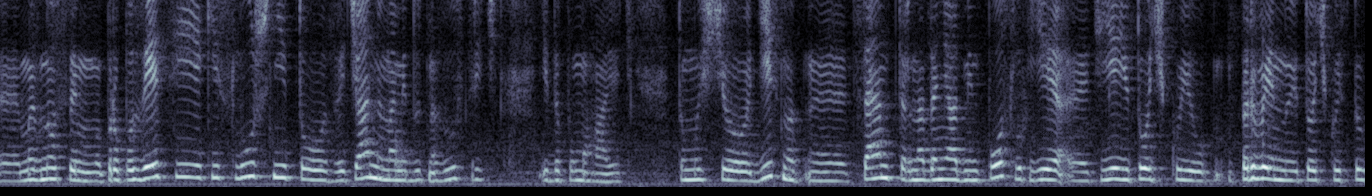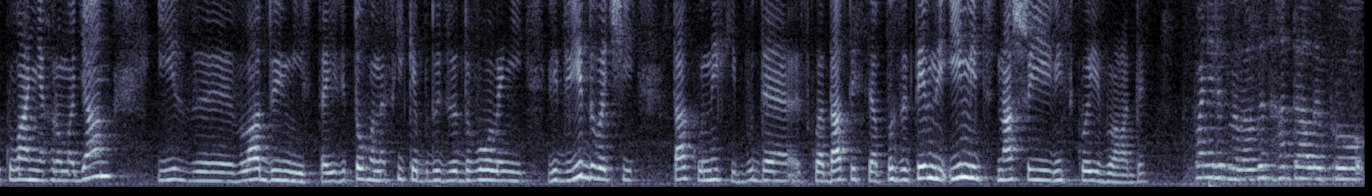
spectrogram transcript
е, ми вносимо пропозиції, якісь слушні, то звичайно нам ідуть на зустріч і допомагають. Тому що дійсно е, центр надання адмінпослуг є е, тією точкою, первинною точкою спілкування громадян із е, владою міста. І від того, наскільки будуть задоволені відвідувачі, так у них і буде складатися позитивний імідж нашої міської влади. Пані Людмила, ви згадали про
